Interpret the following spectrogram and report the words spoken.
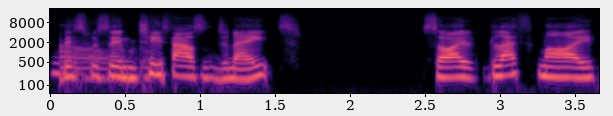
Wow. This was in 2008. So I left my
